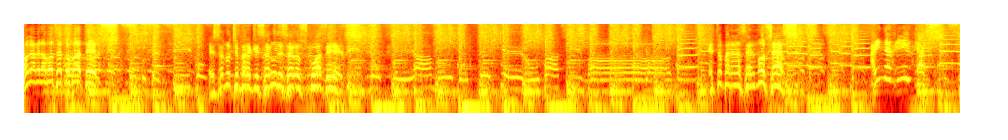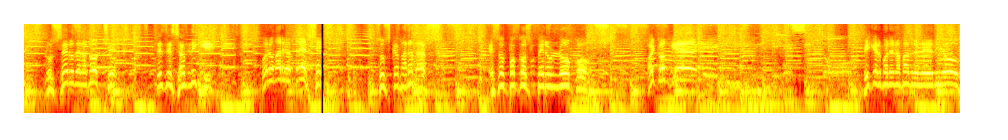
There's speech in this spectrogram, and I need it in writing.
Póngame la voz de tomates. Esta noche para que saludes a los cuates. Esto para las hermosas. Hay nanitas. Lucero de la noche. Desde San Miguel. Bueno, Barrio 13. Sus camaradas. Esos pocos pero locos. ¿Hoy con quién? Miguel Morena, Madre de Dios.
